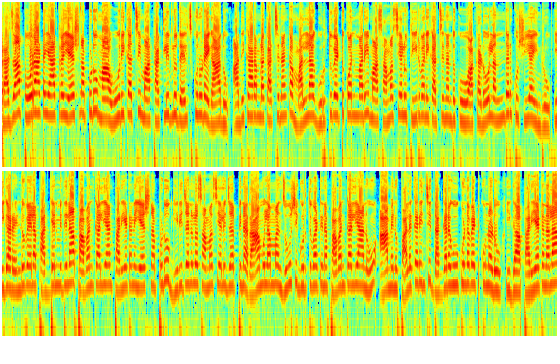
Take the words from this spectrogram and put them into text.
ప్రజా పోరాట యాత్ర చేసినప్పుడు మా ఊరికచ్చి మా తక్లీఫ్లు తెలుసుకునుడే కాదు. అధికారంలోకి వచ్చినాక మళ్ళా గుర్తుపెట్టుకొని మరి మా సమస్యలు తీర్వనికి వచ్చినందుకు అక్కడోళ్ళందరూ ఖుషి అయినరు. ఇక రెండు వేల పద్దెనిమిదిలా పవన్ కళ్యాణ్ పర్యటన చేసినప్పుడు గిరిజనుల సమస్యలు చెప్పిన రాములమ్మన్ చూసి గుర్తుపట్టిన పవన్ కళ్యాణ్ ఆమెను పలకరించి దగ్గర కూకుండా పెట్టుకున్నాడు. ఇక పర్యటనలా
